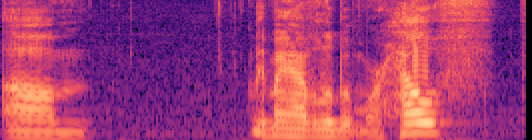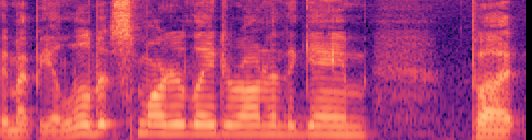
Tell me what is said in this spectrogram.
Um, they might have a little bit more health. They might be a little bit smarter later on in the game, but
